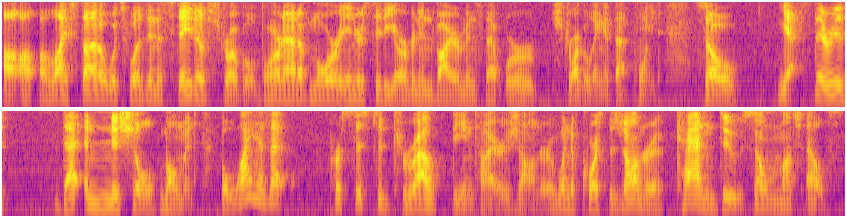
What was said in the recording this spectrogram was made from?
a, a lifestyle which was in a state of struggle, born out of more inner city urban environments that were struggling at that point. So, yes, there is that initial moment. But why has that persisted throughout the entire genre when, of course, the genre can do so much else?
